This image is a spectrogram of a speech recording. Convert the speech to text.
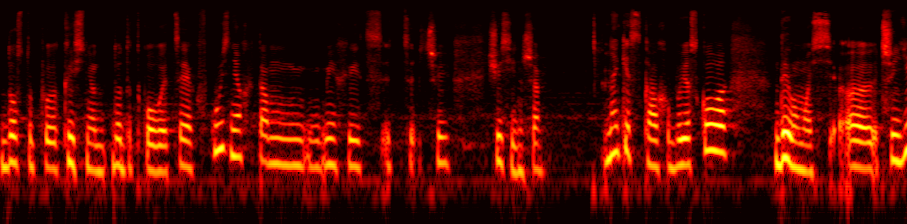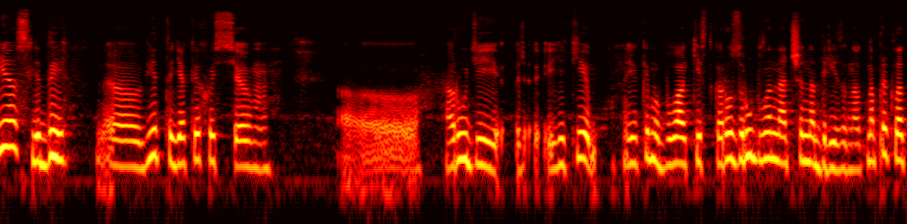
доступ кисню додатковий. Це як в кузнях, там міхи чи щось інше. На кістках обов'язково дивимось, е, чи є сліди від якихось ем, орудій, які, якими була кістка розрублена чи надрізана. От, наприклад,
